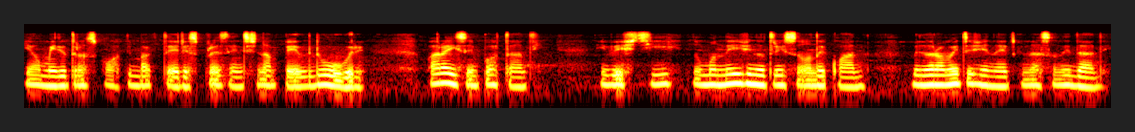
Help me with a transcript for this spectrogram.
e aumente o transporte de bactérias presentes na pele do úbere. Para isso é importante investir no manejo e nutrição adequado, melhoramento genético e na sanidade,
